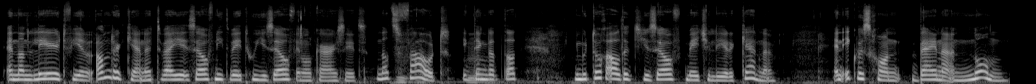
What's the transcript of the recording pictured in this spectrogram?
en dan leer je het via een ander kennen, terwijl je zelf niet weet hoe je zelf in elkaar zit. En dat is mhm. fout. Ik denk dat dat. Je moet toch altijd jezelf een beetje leren kennen. En ik was gewoon bijna een non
